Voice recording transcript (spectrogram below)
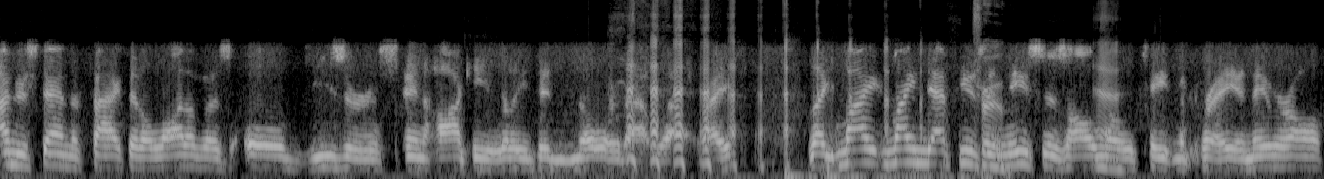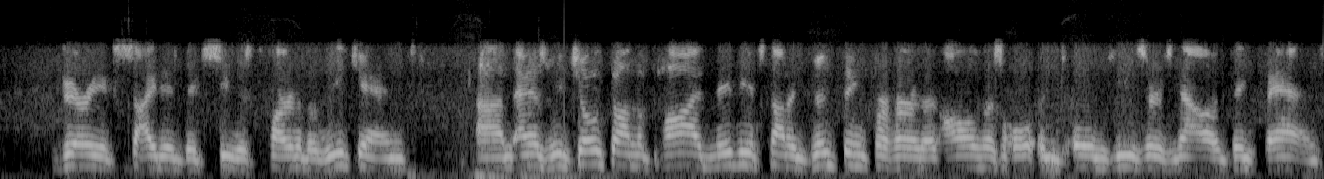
understand the fact that a lot of us old geezers in hockey really didn't know her that well, right? Like my my nephews True. and nieces all Yeah. know Tate McRae, and they were all very excited that she was part of the weekend. Um, and as we joked on the pod, maybe it's not a good thing for her that all of us old, old geezers now are big fans.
